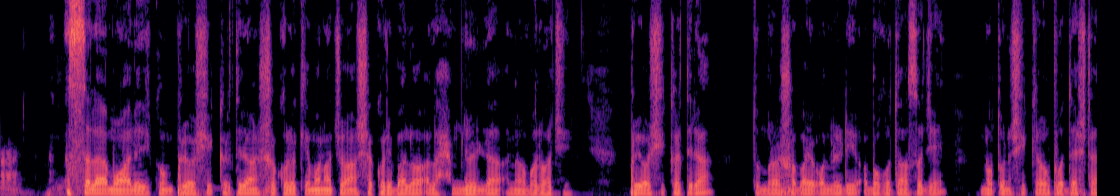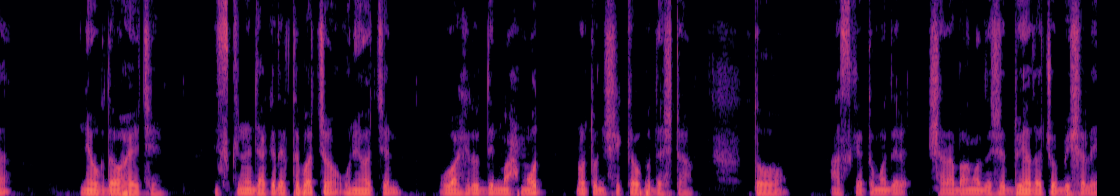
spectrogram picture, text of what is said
আসসালামু আলাইকুম, প্রিয় শিক্ষার্থীরা। সকলে কেমন আছো? আশা করি ভালো। আলহামদুলিল্লাহ, আমিও ভালো আছি। প্রিয় শিক্ষার্থীরা, তোমরা সবাই অলরেডি অবগত আছো যে নতুন শিক্ষা উপদেষ্টা নিয়োগ দেওয়া হয়েছে। স্ক্রিনে যাকে দেখতে পাচ্ছ, উনি হচ্ছেন ওয়াহিদুদ্দিন মাহমুদ, নতুন শিক্ষা উপদেষ্টা। তো আজকে তোমাদের সারা বাংলাদেশের দুই হাজার চব্বিশ সালে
